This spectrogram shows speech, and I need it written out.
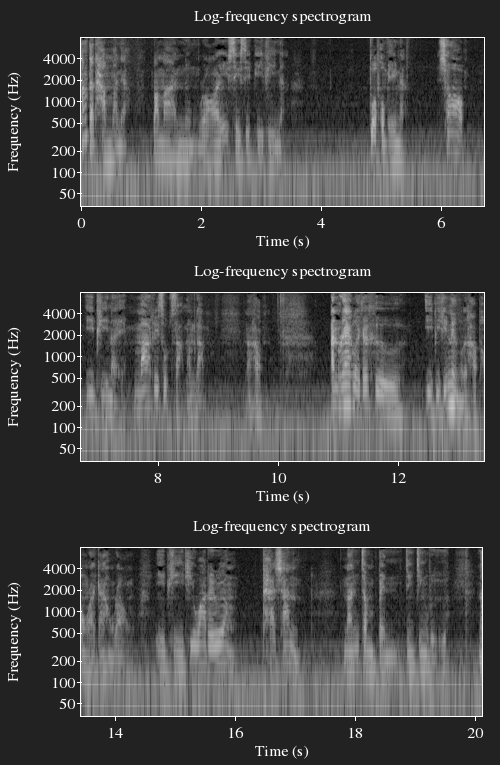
ตั้งแต่ทำมาเนี่ย ประมาณหนึ่งร้อยสี่สิบ EP เนี่ย ตัวผมเองเนี่ย ชอบ EP ไหนมากที่สุดสามลำดับนะครับ อันแรกเลยก็คือ EP ที่หนึ่งเลยครับ ของรายการของเรา EP ที่ว่าด้วยเรื่อง passion นั้นจำเป็นจริง ๆ หรือณ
